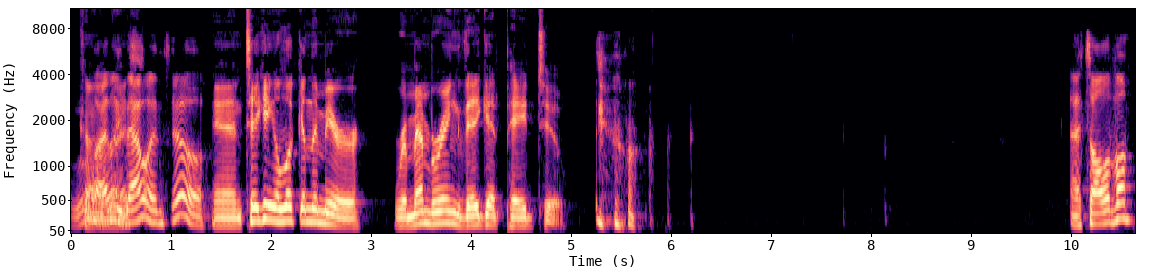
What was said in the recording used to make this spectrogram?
Ooh, I like nice. that one too. And taking a look in the mirror, remembering they get paid too. That's all of them.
